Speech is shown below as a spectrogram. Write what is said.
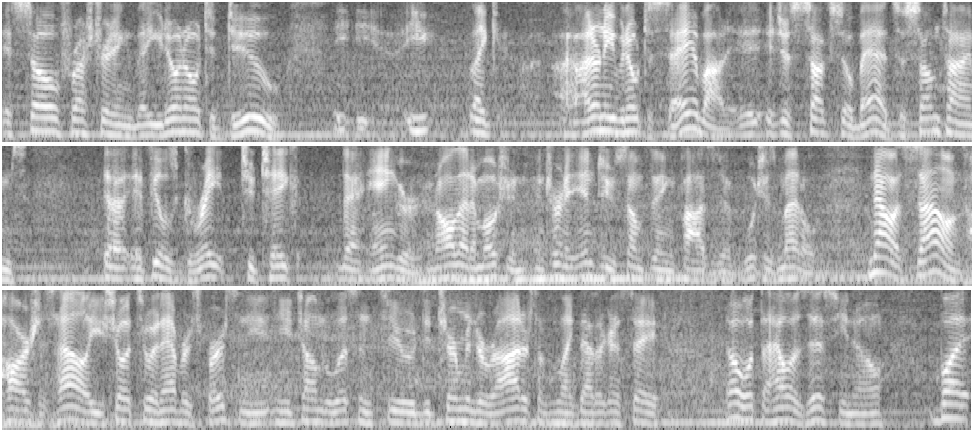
It's so frustrating that you don't know what to do. You, you, like, I don't even know what to say about it. It, it just sucks so bad. So sometimes uh, it feels great to take that anger and all that emotion and turn it into something positive, which is metal. Now it sounds harsh as hell. You show it to an average person, you, you tell them to listen to Determined to Rot or something like that. They're gonna say, "Oh, what the hell is this?" You know but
